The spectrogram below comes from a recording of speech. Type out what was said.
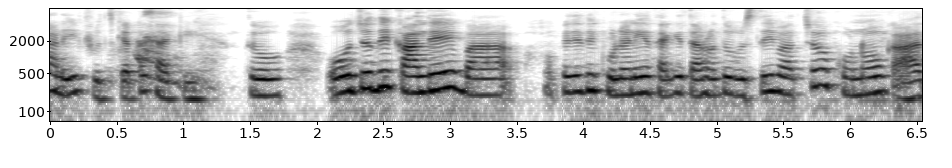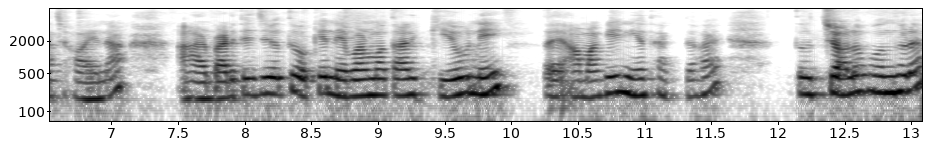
আর এই ফুচকাটা থাকি। তো ও যদি কাঁদে বা ওকে যদি কুলে নিয়ে থাকি, তাহলে তো বুঝতেই পারছ, কোনো কাজ হয় না। আর বাড়িতে যেহেতু ওকে নেবার মতো আর কেউ নেই, তাই আমাকেই নিয়ে থাকতে হয়। তো চলো বন্ধুরা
